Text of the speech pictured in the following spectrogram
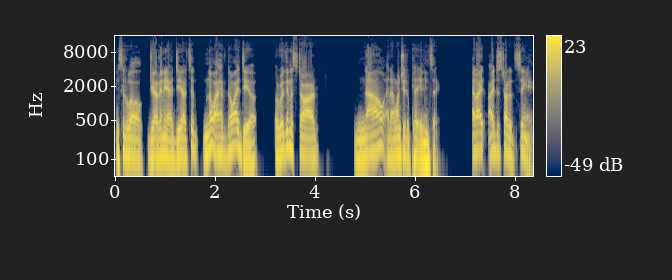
He said, well, do you have any idea? I said, no, I have no idea, but we're going to start now and I want you to play anything. And I, I just started singing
